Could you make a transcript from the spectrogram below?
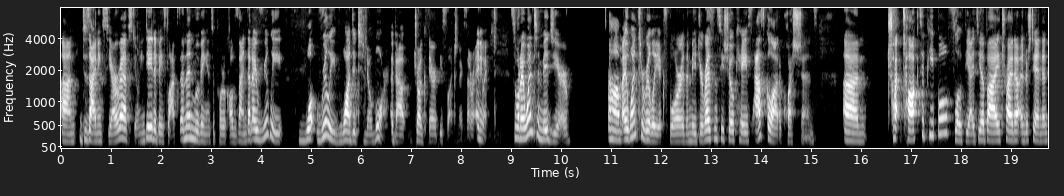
um, designing CRFs, doing database locks, and then moving into protocol design. That I really what really wanted to know more about drug therapy selection, et cetera. Anyway, so when I went to mid-year, um, I went to really explore the mid-year residency showcase, ask a lot of questions, um, try, talk to people, float the idea by, try to understand. And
